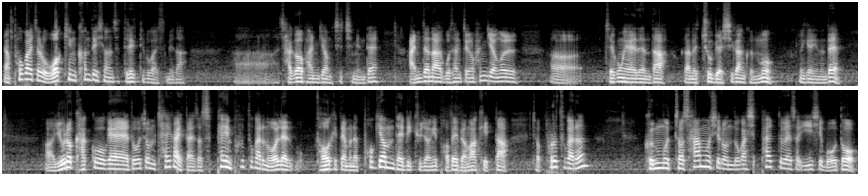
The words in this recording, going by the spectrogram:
그냥 포괄적으로 working conditions directive가 있습니다. 아, 작업 환경 지침인데 안전하고 위생적인 환경을 어, 제공해야 된다. 그다음에 주 몇 시간 근무 그런 게 있는데 어, 유럽 각국에도 좀 차이가 있다. 해서 스페인, 포르투갈은 원래 더웠기 때문에 폭염 대비 규정이 법에 명확히 있다. 저 포르투갈은 근무처 사무실 온도가 18도에서 25도,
